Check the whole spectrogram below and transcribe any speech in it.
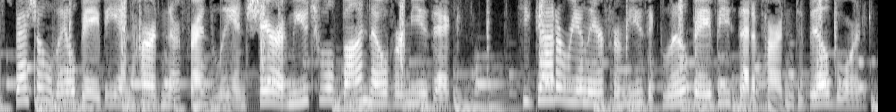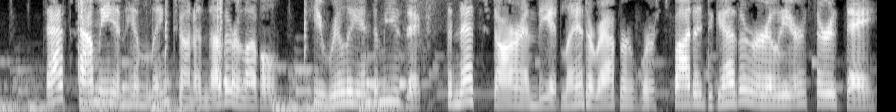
special Lil Baby and Harden are friendly and share a mutual bond over music. He got a real ear for music Lil Baby said of Harden to Billboard. That's how me and him linked on another level. He really into music. The net star and the Atlanta rapper were spotted together earlier Thursday.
